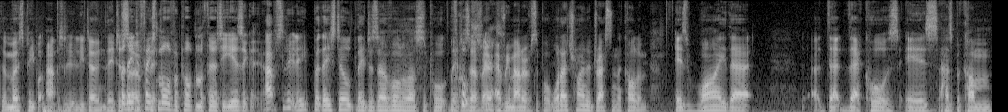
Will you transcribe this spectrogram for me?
that most people absolutely don't. They but they'd faced more of a problem 30 years ago. Absolutely, but they still they deserve all of our support. They Of course, deserve yes. every manner of support. What I try and address in the column is why their uh, their their cause is has become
